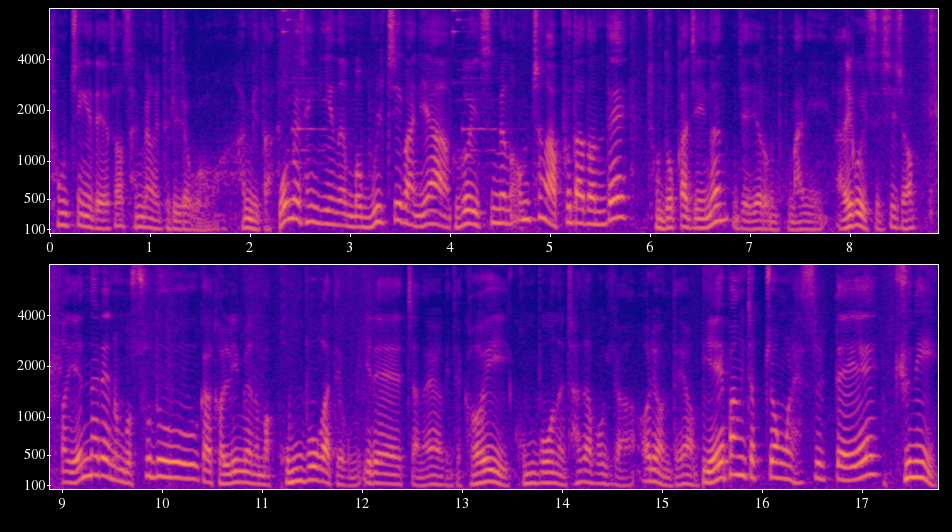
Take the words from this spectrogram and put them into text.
통증에 대해서 설명을 드리려고 합니다. 몸에 생기는 뭐 물집안이야 그거 있으면 엄청 아프다던데 정도까지는 이제 여러분들이 많이 알고 있으시죠. 어, 옛날에는 뭐 수두가 걸리면 막 곰보가 되고 이랬잖아요. 이제 거의 곰보는 찾아보기가 어려운데요. 예방 접종을 했을 때의 균이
